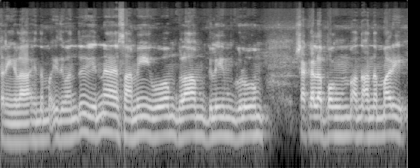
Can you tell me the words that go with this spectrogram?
சரிங்களா? இந்த இது வந்து என்ன சாமி? ஓம் கிளாம் க்ளீம் குளூம் சக்கல பொங் அந்த அந்த மாதிரி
